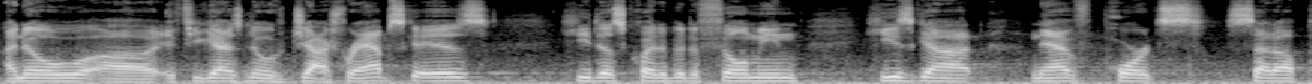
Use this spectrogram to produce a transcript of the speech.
I know uh, if you guys know who Josh Rabska is, he does quite a bit of filming. He's got nav ports set up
